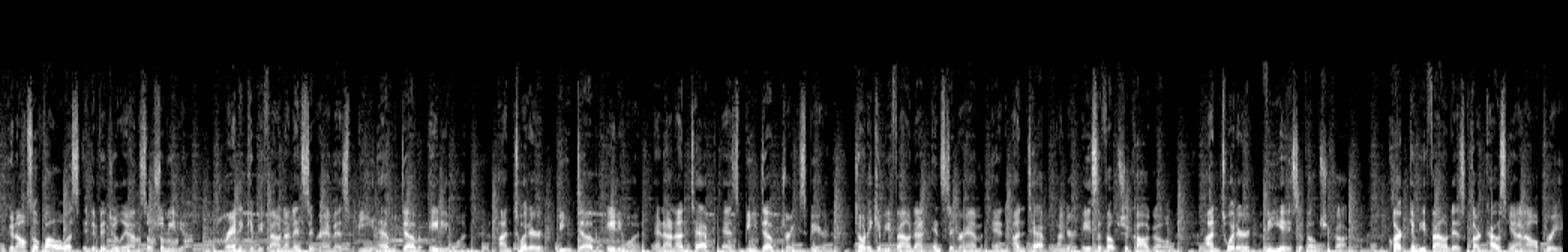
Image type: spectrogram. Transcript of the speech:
You can also follow us individually on social media. Brandon can be found on Instagram as BMDub81, on Twitter, BDub81, and on Untappd as BDub Drinks Beer. Tony can be found on Instagram and Untappd under Ace of Help Chicago, on Twitter, The Ace of Help Chicago. Clark can be found as Clarkowski on all three.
